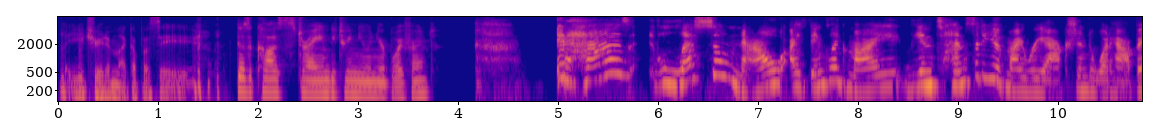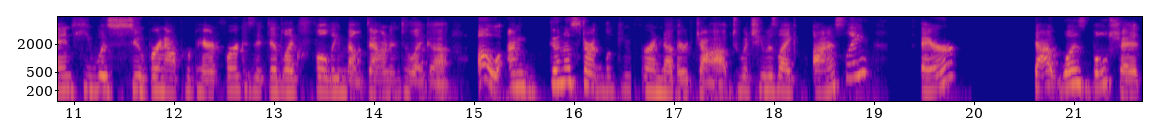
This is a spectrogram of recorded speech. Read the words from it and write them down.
that you treat him like a pussy. Does it cause strain between you and your boyfriend? It has less so now. I think like my the intensity of my reaction to what happened, he was super not prepared for because it did like fully melt down into like a oh, I'm gonna start looking for another job. To which he was like, honestly, fair. That was bullshit.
